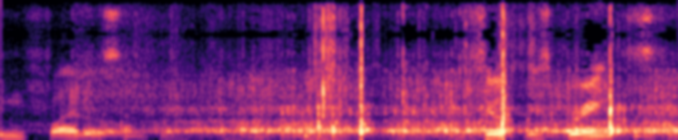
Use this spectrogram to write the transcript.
Didn't flat or something. See what this brings.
